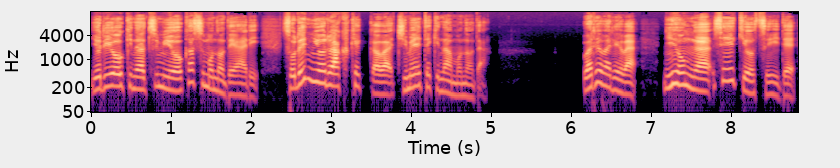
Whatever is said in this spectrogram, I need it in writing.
より大きな罪を犯すものであり、それによる悪結果は致命的なものだ。我々は、日本が正規を継いで、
